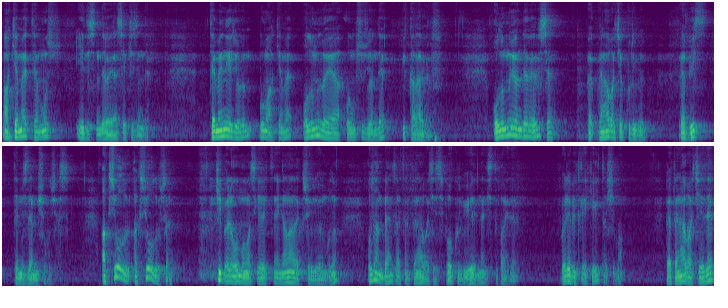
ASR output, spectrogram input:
Mahkeme Temmuz 7'sinde veya 8'inde. Temenni ediyorum bu mahkeme olumlu veya olumsuz yönde bir karar verir. Olumlu yönde verirse Fenerbahçe Kulübü ve biz temizlenmiş olacağız. Aksi, olur, aksi olursa ki böyle olmaması gerektiğine inanarak söylüyorum bunu. O zaman ben zaten Fenerbahçe Spor Kulübü üyeliğinden istifa ederim. Böyle bir lekeyi taşımam. Ve Fenerbahçe'ye de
